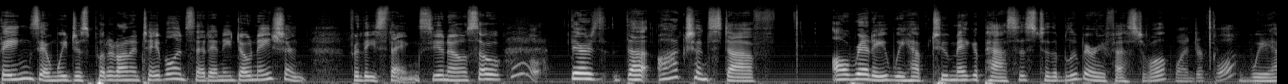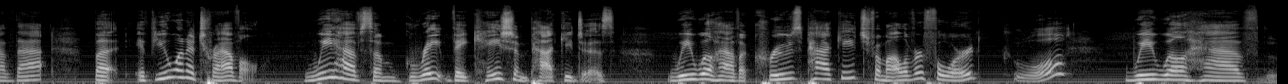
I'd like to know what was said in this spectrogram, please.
things and we just put it on a table and said any donation for these things, you know. So Cool. there's the auction stuff. Already we have two mega passes to the Blueberry Festival. wonderful We have that. But if you want to travel, we have some great vacation packages. We will have a cruise package from Oliver Ford. cool We will have The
